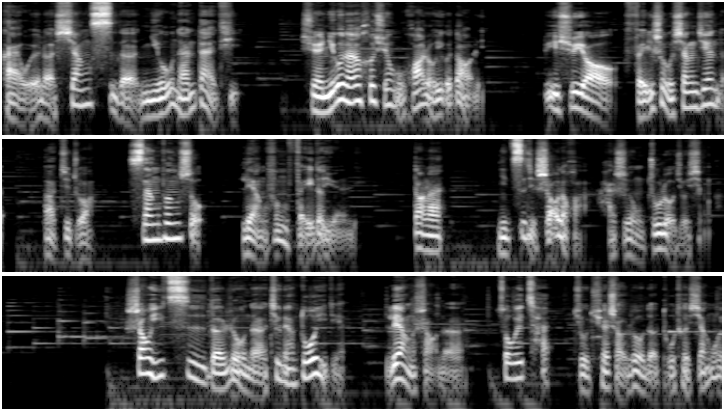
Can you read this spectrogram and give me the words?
改为了相似的牛腩代替。选牛腩和选五花肉一个道理，必须要肥瘦相间的啊！记住啊，三分瘦。两分肥的原理，当然你自己烧的话，还是用猪肉就行了。烧一次的肉呢，尽量多一点，量少呢，作为菜就缺少肉的独特香味。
